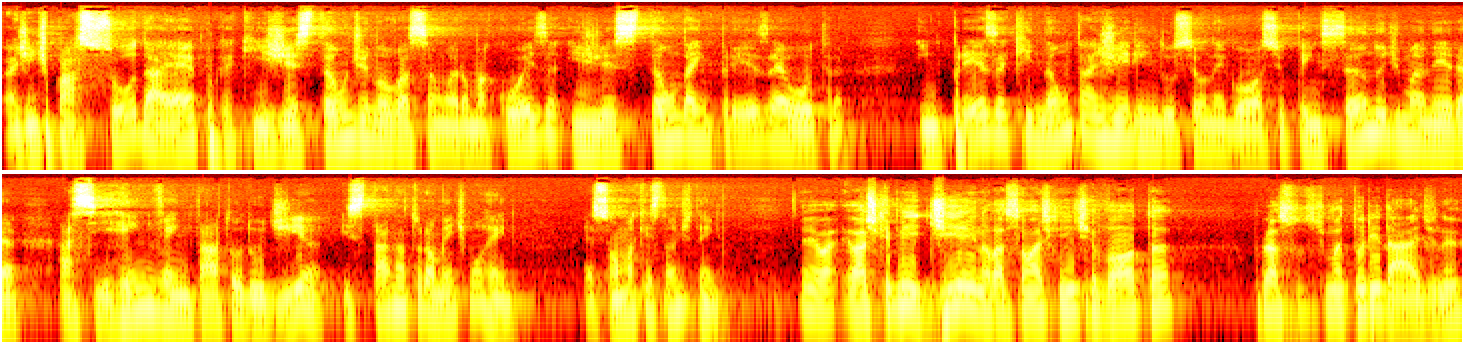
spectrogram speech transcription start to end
a gente passou da época que gestão de inovação era uma coisa e gestão da empresa é outra. Empresa que não está gerindo o seu negócio pensando de maneira a se reinventar todo dia está naturalmente morrendo. É só uma questão de tempo. Eu, eu acho que medir a inovação, acho que a gente volta para o assunto de maturidade, né?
